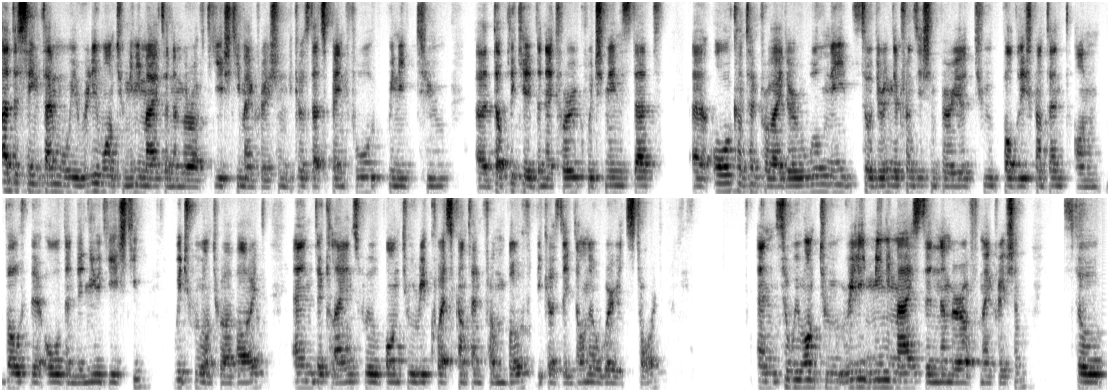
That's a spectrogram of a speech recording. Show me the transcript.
at the same time, we really want to minimize the number of DHT migration because that's painful. We need to duplicate the network, which means that uh, all content provider will need, so during the transition period, to publish content on both the old and the new DHT, which we want to avoid. And the clients will want to request content from both because they don't know where it's stored. And so we want to really minimize the number of migration. So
